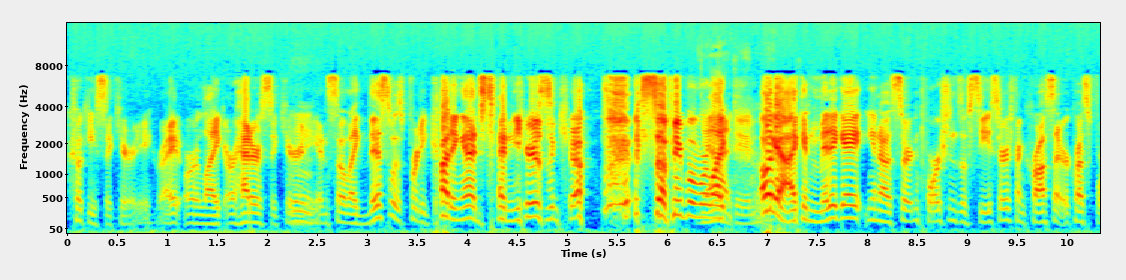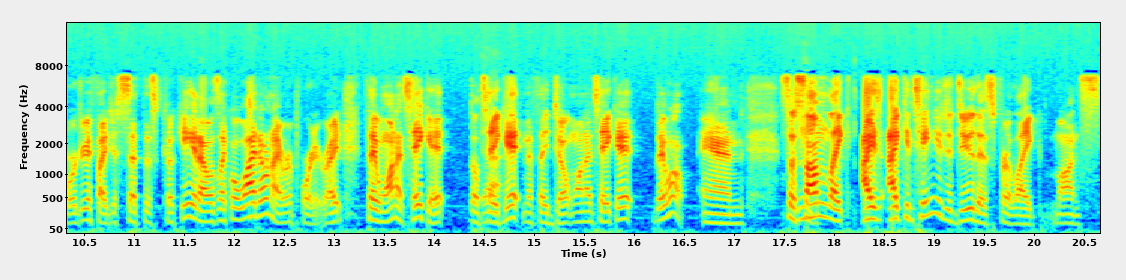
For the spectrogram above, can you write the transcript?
cookie security, right? Or like or header security. Mm. And so like this was pretty cutting edge 10 years ago. so people were Yeah, like, dude. "Oh yeah, I can mitigate, you know, certain portions of CSRF and cross-site request forgery if I just set this cookie." And I was like, "Well, why don't I report it, right? If they want to take it, they'll Yeah. take it, and if they don't want to take it, they won't." And so some like I I continue to do this for like months.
